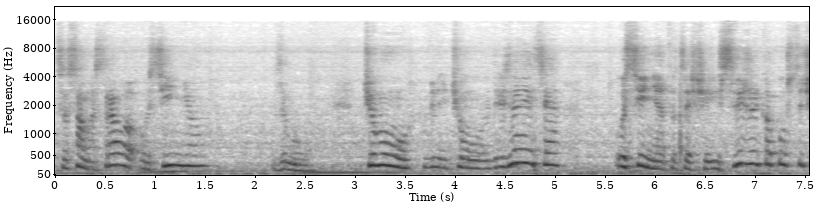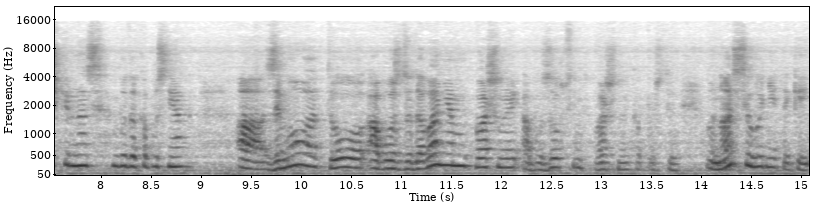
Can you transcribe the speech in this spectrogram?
це саме страва осінньо-зимова. Чому, чому відрізняється? Осіння це ще і свіжої капусточки в нас буде капусняк. А зимова то або з додаванням квашеної, або зовсім квашеної капусти. У нас сьогодні такий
